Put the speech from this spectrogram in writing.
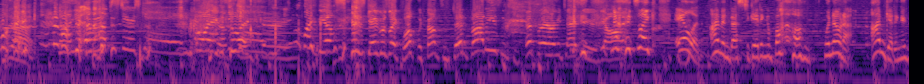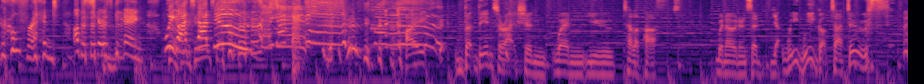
like, Tanya and the upstairs gang. like, like, like the upstairs gang was like, well, we found some dead bodies and some temporary tattoos, y'all. No, it's like, Aelin, I'm investigating a bomb. Winona, I'm getting a girlfriend. Upstairs gang, we got tattoos. I the, the interaction when you telepathed Winona and said, "Yeah, we we got tattoos." so,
